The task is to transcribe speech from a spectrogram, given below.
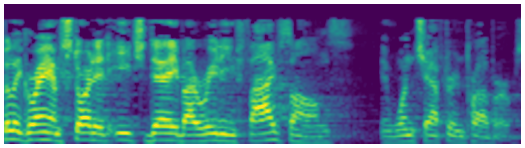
Billy Graham started each day by reading five Psalms and one chapter in Proverbs.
